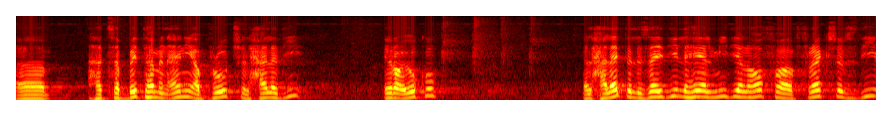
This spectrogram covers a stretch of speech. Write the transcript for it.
آه هتثبتها من اني ابروتش الحالة دي؟ إيه رأيكم؟ الحالات اللي زي دي اللي هي الميديال هوف فراكشرز دي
